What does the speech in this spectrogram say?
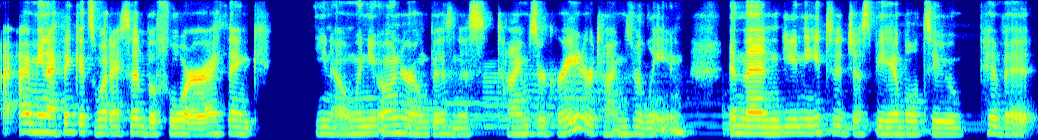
I, I mean, I think it's what I said before. I think you know, when you own your own business, times are great or times are lean. And then you need to just be able to pivot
